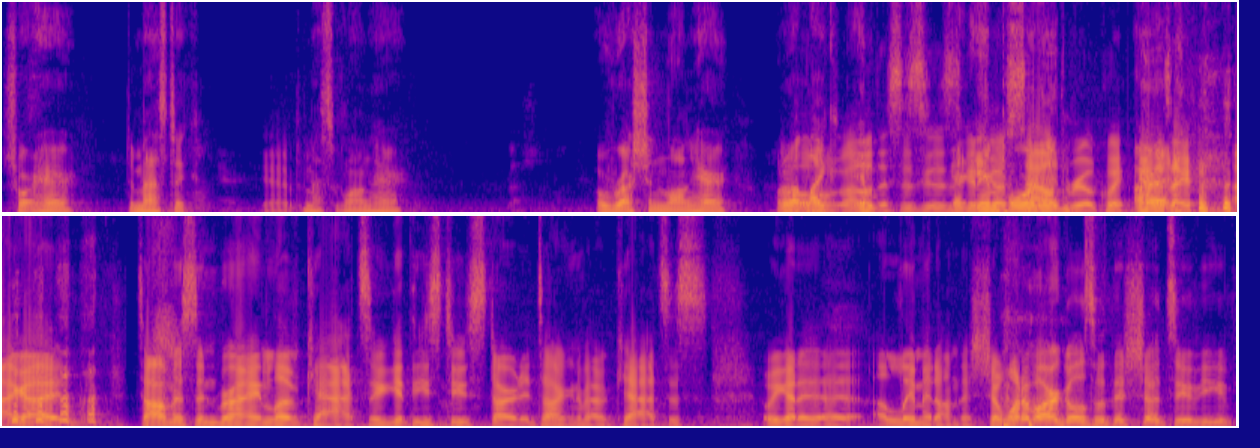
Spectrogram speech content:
Short hair, domestic, Yeah. domestic long hair. Oh, Russian long hair. What about oh, like? oh, this is this is gonna go south real quick, guys. right. I, I got Thomas and Bryan love cats. So get these two started talking about cats. This, we got a, a, a limit on this show. One of our goals with this show too, if you've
